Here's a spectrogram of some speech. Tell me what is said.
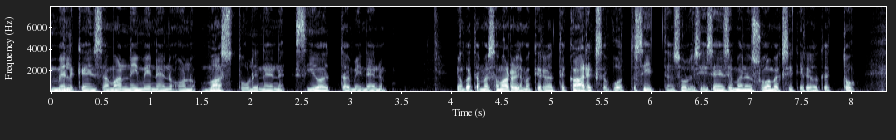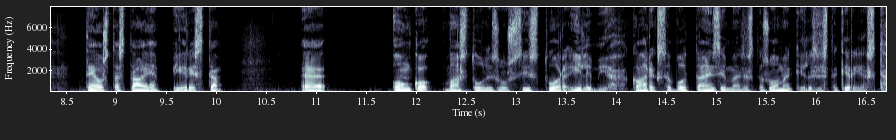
melkein saman niminen on Vastuullinen sijoittaminen – jonka tämä sama ryhmä kirjoitti kahdeksan vuotta sitten. Se oli siis ensimmäinen suomeksi kirjoitettu teos tästä aihepiiristä. Onko vastuullisuus siis tuore ilmiö? Kahdeksan vuotta ensimmäisestä suomenkielisestä kirjasta.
